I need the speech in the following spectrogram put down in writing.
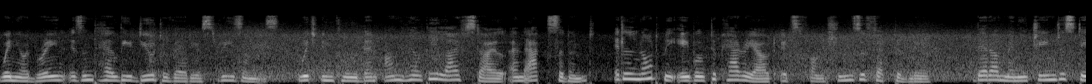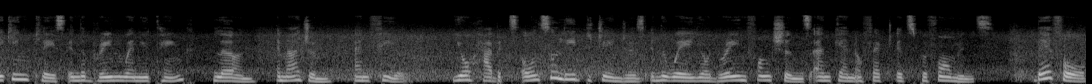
when your brain isn't healthy due to various reasons, which include an unhealthy lifestyle and accident, it'll not be able to carry out its functions effectively. There are many changes taking place in the brain when you think, learn, imagine, and feel. Your habits also lead to changes in the way your brain functions and can affect its performance. Therefore,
